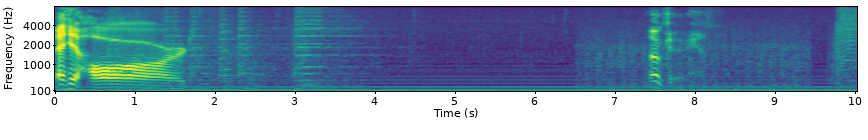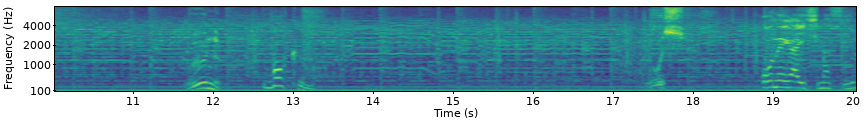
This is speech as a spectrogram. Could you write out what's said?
That hit hard. Okay. Boku. いしますよ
